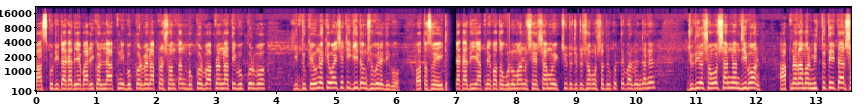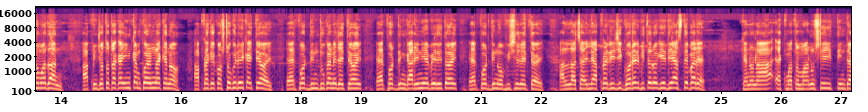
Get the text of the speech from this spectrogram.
পাঁচ কোটি টাকা দিয়ে বাড়ি করলে আপনি বুক করবেন, আপনার সন্তান বুক করব, আপনার নাতি বুক করব, কিন্তু কেউ না কেউ এসে ঠিকই ধ্বংস করে দিব। অথচ এই টাকা দিয়ে আপনি কতগুলো মানুষের সাময়িক ছোটো ছোটো সমস্যা দূর করতে পারবেন জানেন? যদিও সমস্যার নাম জীবন, আপনার আমার মৃত্যুতেই তার সমাধান। আপনি যত টাকা ইনকাম করেন না কেন, আপনাকে কষ্ট করেই খাইতে হয়। এরপর দিন দোকানে যাইতে হয়, এরপর দিন গাড়ি নিয়ে বেরোতে হয়, এরপর দিন অফিসে যাইতে হয়। আল্লাহ চাইলে আপনার রিজি ঘরের ভিতরেও গিয়ে দিয়ে আসতে পারে। কেননা একমাত্র মানুষই তিনটা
